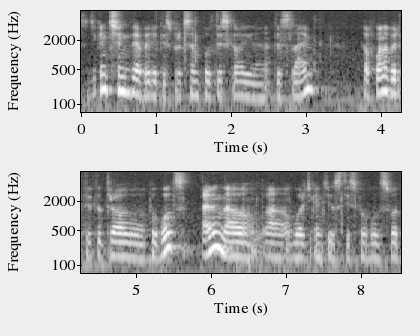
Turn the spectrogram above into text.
So you can change the abilities. For example this guy uh, the slime have one ability to throw uh, bubbles. I don't know uh, where you can use these bubbles but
